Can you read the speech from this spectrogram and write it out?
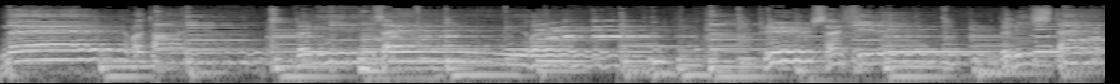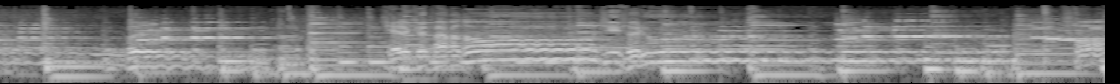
Mer taille de misère, plus un fil mystère. Quelque pardon du velours font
